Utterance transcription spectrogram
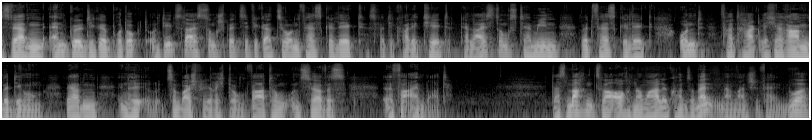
Es werden endgültige Produkt- und Dienstleistungsspezifikationen festgelegt, es wird die Qualität der Leistungstermin wird festgelegt und vertragliche Rahmenbedingungen werden in, zum Beispiel Richtung Wartung und Service äh, vereinbart. Das machen zwar auch normale Konsumenten an manchen Fällen, nur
